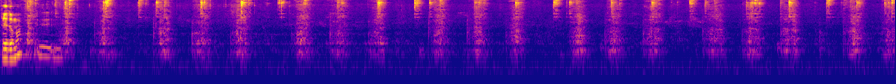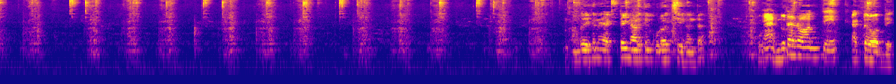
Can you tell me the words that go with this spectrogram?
তাই তো মা আমরা এখানে একটাই নারকেল কুড়াচ্ছি এখানটা। একটা সুন্দর একটার অর্ধেক একটার অর্ধেক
